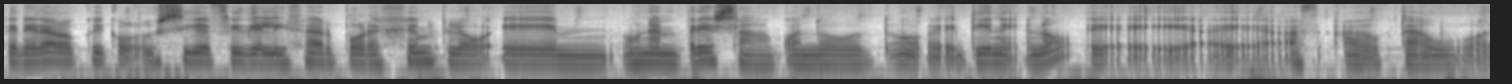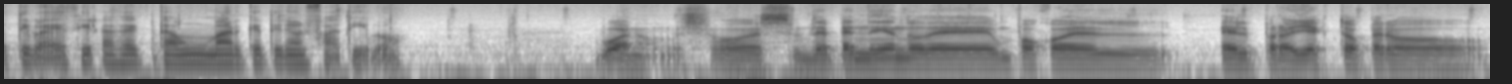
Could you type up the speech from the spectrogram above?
generar o que consigue fidelizar, por ejemplo, em, una empresa cuando eh, tiene, ¿no? Eh, adopta, te iba a decir, acepta un marketing olfativo? Bueno, eso es dependiendo de un poco el, proyecto, pero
